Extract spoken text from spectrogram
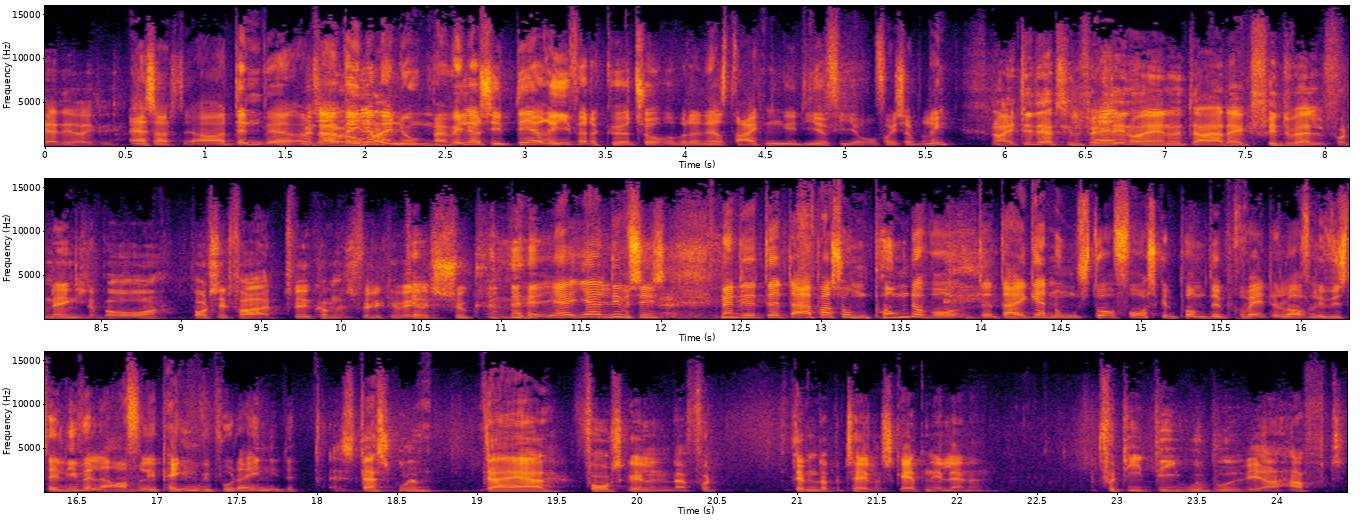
Ja, det er rigtigt. Altså, og, den, og der så er jo vælger nogen, man jo, man vælger at sige, det er Riva, der kører toget på den her strækning i de her fire år, for eksempel, ikke? Nej, i det der tilfælde, Ja. det er noget andet. Der er der ikke frit valg for den enkelte borger. Bortset fra, at vedkommende selvfølgelig kan vælge cyklen. ja, ja, lige præcis. Men det, der er bare sådan nogle punkter, hvor der, der ikke er nogen stor forskel på, om det er privat eller offentligt, hvis det alligevel er offentlige penge, vi putter ind i det. Altså, der, skulle, der er forskellen der for dem, der betaler skatten i landet. Fordi de udbud, vi har haft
